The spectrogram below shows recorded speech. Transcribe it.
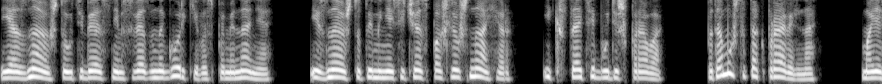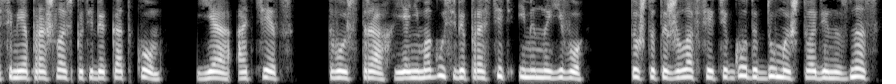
«Я знаю, что у тебя с ним связаны горькие воспоминания, и знаю, что ты меня сейчас пошлешь нахер, и, кстати, будешь права. Потому что так правильно. Моя семья прошлась по тебе катком. Я, отец, Твой страх, я не могу себе простить именно его. То, что ты жила все эти годы, думая, что один из нас...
